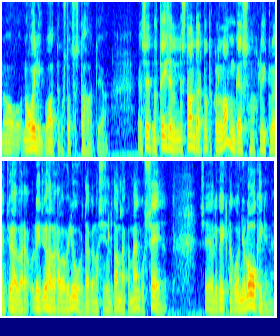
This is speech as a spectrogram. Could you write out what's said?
no, no oli, vaata kust otsast tahad ja ja see, et noh, teisel standard natukene langes, noh, lõid küll ainult ühe värava, lõid ühe värava veel juurde, aga noh, siis oli Tammeka mängus see, see oli kõik nagu on ju loogiline,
